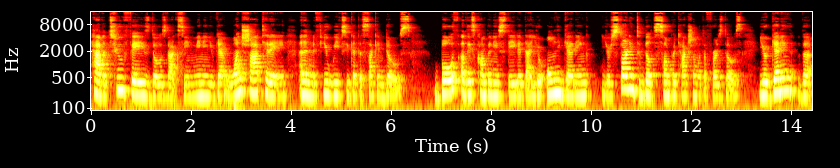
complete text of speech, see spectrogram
have a two-phase dose vaccine, meaning you get one shot today and then in a few weeks you get the second dose. Both of these companies stated that you're only getting, you're starting to build some protection with the first dose. You're getting the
